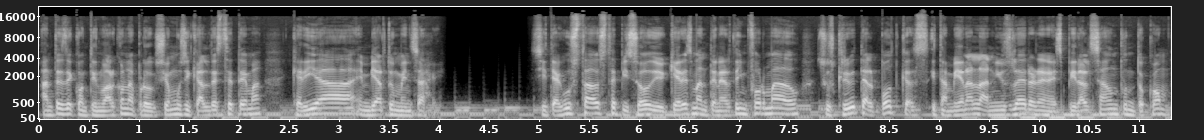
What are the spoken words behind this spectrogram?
Antes de continuar con la producción musical de este tema, quería enviarte un mensaje. Si te ha gustado este episodio y quieres mantenerte informado, suscríbete al podcast y también a la newsletter en spiralsound.com,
